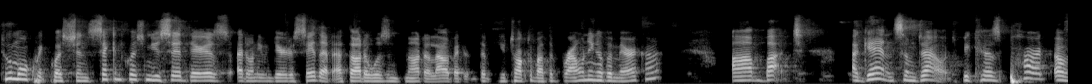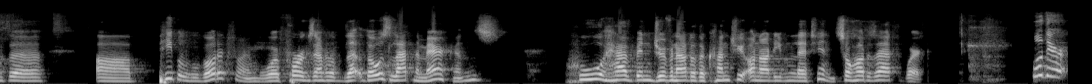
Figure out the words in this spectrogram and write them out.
Two more quick questions. Second question, you said there's, I don't even dare to say that. I thought it wasn't not allowed, but the, you talked about the browning of America. Um, but again, some doubt because part of the uh, people who voted for him were, for example, th- those Latin Americans who have been driven out of the country or not even let in. So how does that work? Well, there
